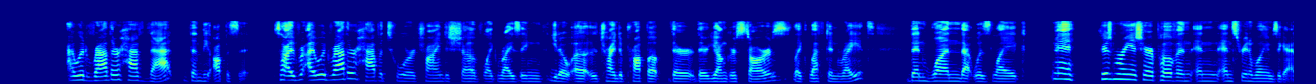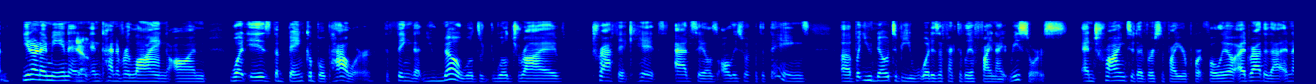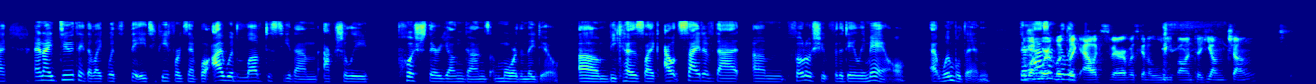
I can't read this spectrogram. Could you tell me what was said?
I would rather have that than the opposite. So I, I would rather have a tour trying to shove like rising, you know, uh, trying to prop up their their younger stars like left and right, than one that was like, eh, here's Maria Sharapova and, and, and Serena Williams again. You know what I mean? And yeah. and kind of relying on what is the bankable power, the thing that you know will will drive traffic, hits, ad sales, all these sorts of things, uh, but you know to be what is effectively a finite resource and trying to diversify your portfolio i'd rather that and i and i do think that like with the atp for example i would love to see them actually push their young guns more than they do um, because like outside of that um, photo shoot for the daily mail at wimbledon there the one where it looked really... like alex zverev was going to leap onto young chung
